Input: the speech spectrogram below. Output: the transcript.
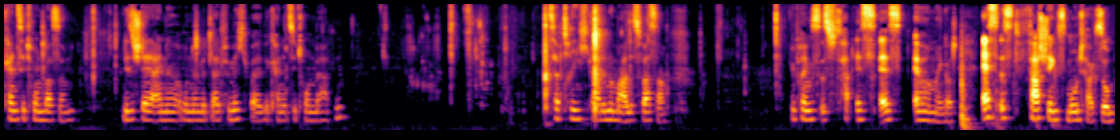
kein Zitronenwasser. An dieser Stelle eine Runde Mitleid für mich, weil wir keine Zitronen mehr hatten. Deshalb trinke ich gerade normales Wasser. Übrigens ist es, es, oh mein Gott, es ist Faschingsmontag so.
